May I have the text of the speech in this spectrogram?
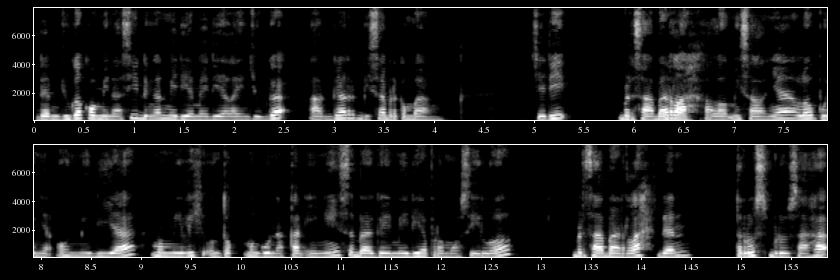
dan juga kombinasi dengan media-media lain juga agar bisa berkembang. Jadi bersabarlah kalau misalnya lo punya own media, memilih untuk menggunakan ini sebagai media promosi lo, bersabarlah dan terus berusaha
